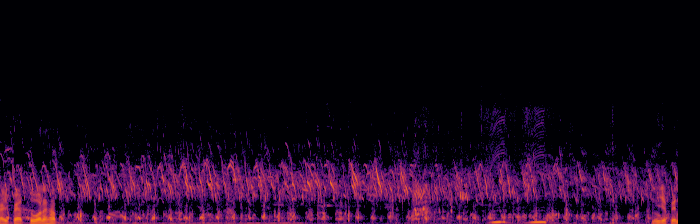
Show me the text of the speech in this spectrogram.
ไก่แปดตัวนะครับ นี่จะเป็น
